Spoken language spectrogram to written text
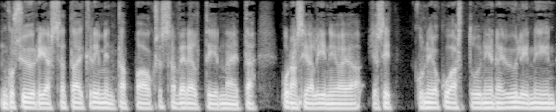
niin kuin Syyriassa tai Krimin tapauksessa vedeltiin näitä punaisia linjoja ja sitten kun joku astui niiden yli, niin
